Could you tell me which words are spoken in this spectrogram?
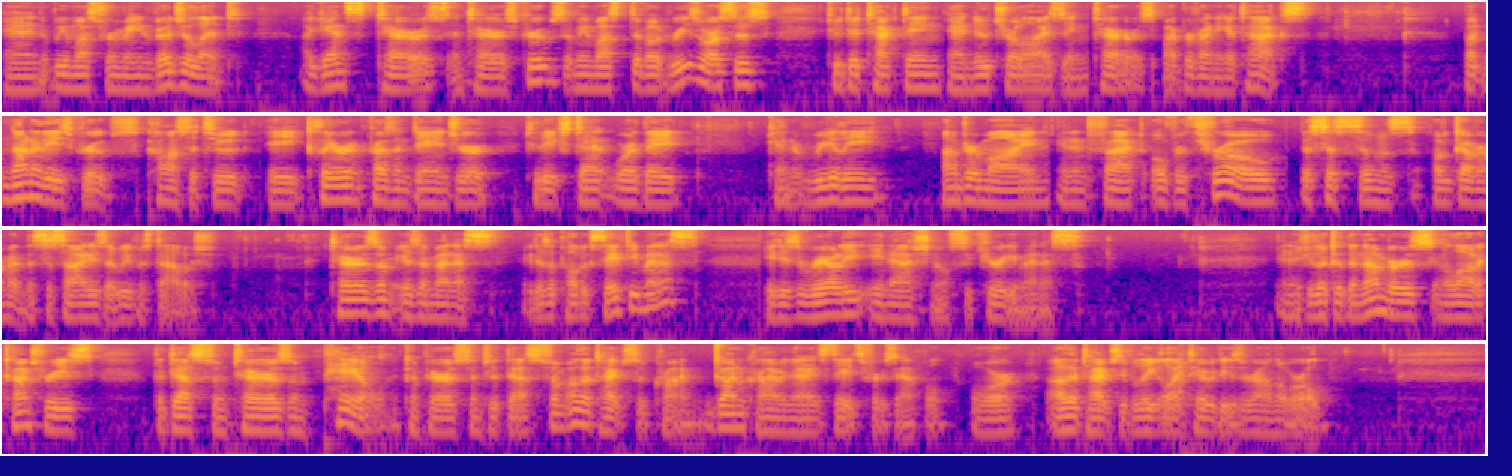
and we must remain vigilant against terrorists and terrorist groups, and we must devote resources to detecting and neutralizing terrorists by preventing attacks. But none of these groups constitute a clear and present danger to the extent where they can really undermine and, in fact, overthrow the systems of government and the societies that we've established. Terrorism is a menace. It is a public safety menace. It is rarely a national security menace. And if you look at the numbers in a lot of countries, the deaths from terrorism pale in comparison to deaths from other types of crime, gun crime in the United States, for example, or other types of illegal activities around the world.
